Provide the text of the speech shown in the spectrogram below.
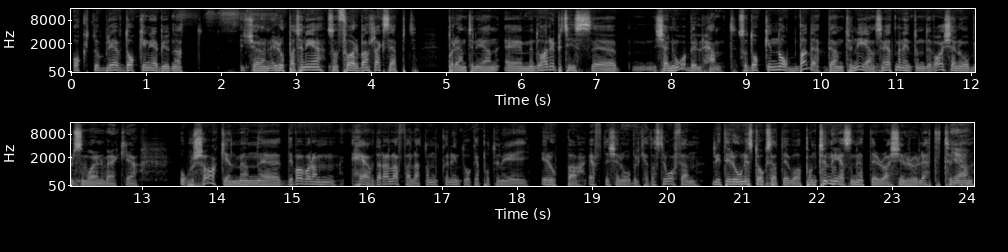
och då blev Docken erbjudna att köra en Europaturné som förband till Accept på den turnén. Eh, men då hade det precis eh, Tjernobyl hänt. Så Docken nobbade den turnén. Sen vet man inte om det var Tjernobyl som var den verkliga orsaken. Men eh, det var vad de hävdade i alla fall. Att de kunde inte åka på turné i Europa efter Tjernobylkatastrofen. Lite ironiskt också att det var på en turné som hette Russian Roulette-turnén.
